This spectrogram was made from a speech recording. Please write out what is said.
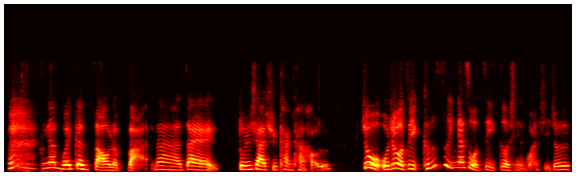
应该不会更糟了吧？那再蹲下去看看好了。就我觉得我自己，可是这应该是我自己个性的关系，就是。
